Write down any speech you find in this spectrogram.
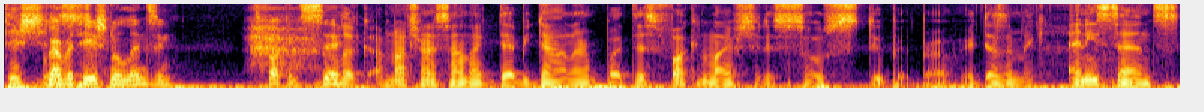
this shit is- Gravitational lensing. It's fucking sick. Look, I'm not trying to sound like Debbie Downer, but this fucking life shit is so stupid, bro. It doesn't make any sense.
